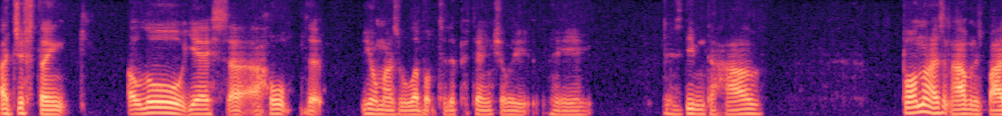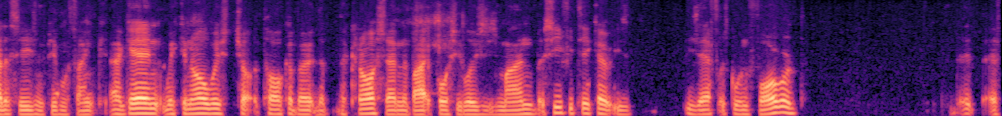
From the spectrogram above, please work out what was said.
I just think, although yes, I, I hope that Yilmaz will live up to the potential he is deemed to have. Borna isn't having as bad a season as people think. Again, we can always ch- talk about the, the cross and the back post, he loses his man. But see if you take out his his efforts going forward, if, if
